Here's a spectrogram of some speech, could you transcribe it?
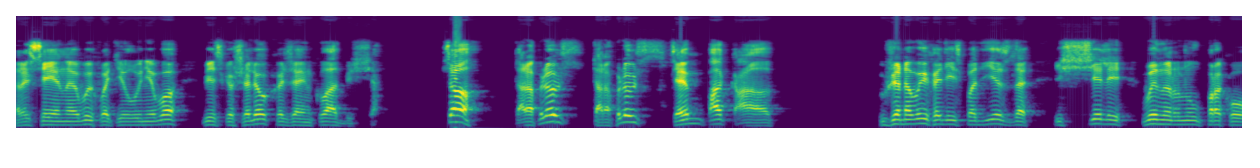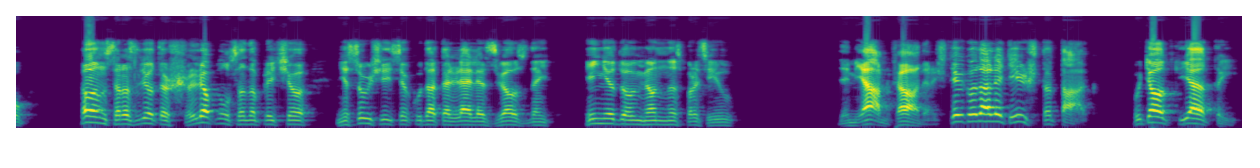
рассеянно выхватил у него весь кошелек хозяин кладбища. — Все, Тороплюсь, тороплюсь, всем пока. Уже на выходе из подъезда из щели вынырнул Прокоп. Он с разлета шлепнулся на плечо, несущийся куда-то ляля звездной, и недоуменно спросил. — Демьян Федорович, ты куда летишь-то так? У тетки этой.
